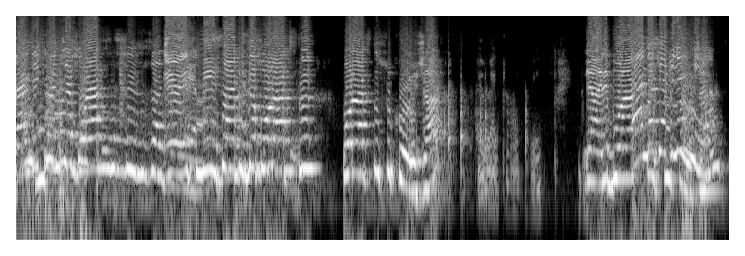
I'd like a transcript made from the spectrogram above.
Ben ilk önce borakslı Evet hazırlayalım. Nisa bize borakslı borakslı su koyacak. Evet abi. Yani borakslı Ben su bakabilir koyacak. miyim?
